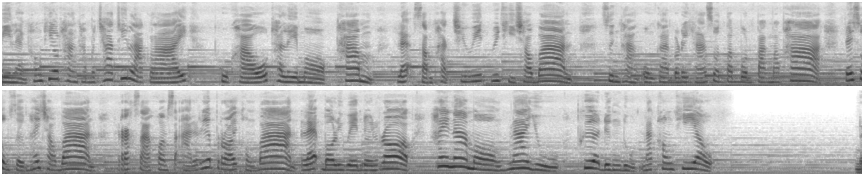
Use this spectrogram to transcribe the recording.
มีแหล่งท่องเที่ยวทางธรรมชาติที่หลากหลาย ภูเขาทะเลหมอก ถ้ำ และสัมผัสชีวิตวิถีชาวบ้าน ซึ่งทางองค์การบริหารส่วนตำบลปางมะผ้า ได้ส่งเสริมให้ชาวบ้าน รักษาความสะอาดเรียบร้อยของบ้าน และบริเวณโดยรอบ ให้หน้ามองน่าอยู่ เพื่อดึงดูดนักท่องเที่ยว ใน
